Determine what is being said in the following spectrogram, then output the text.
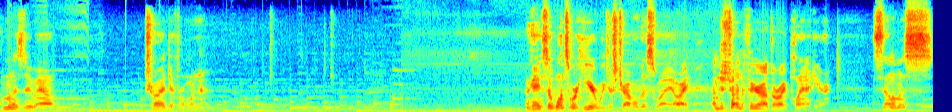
I'm gonna zoom out. Try a different one. Okay, so once we're here, we just travel this way. Alright, I'm just trying to figure out the right planet here. Salamis,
